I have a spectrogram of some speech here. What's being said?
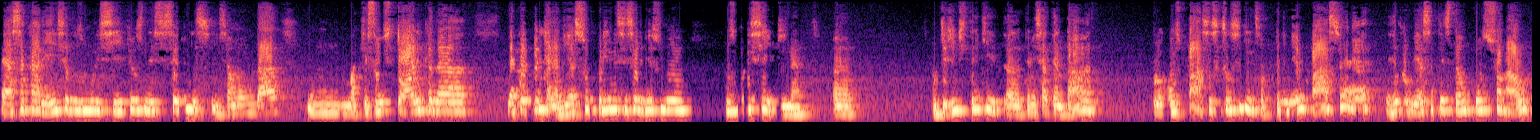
essa carência dos municípios nesse serviço. Isso é uma, uma questão histórica da, da companhia. Ela vinha suprindo esse serviço no, nos municípios. Né? Uh, o que a gente tem que uh, também se atentar por alguns passos que são os seguintes. O primeiro passo é resolver essa questão constitucional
